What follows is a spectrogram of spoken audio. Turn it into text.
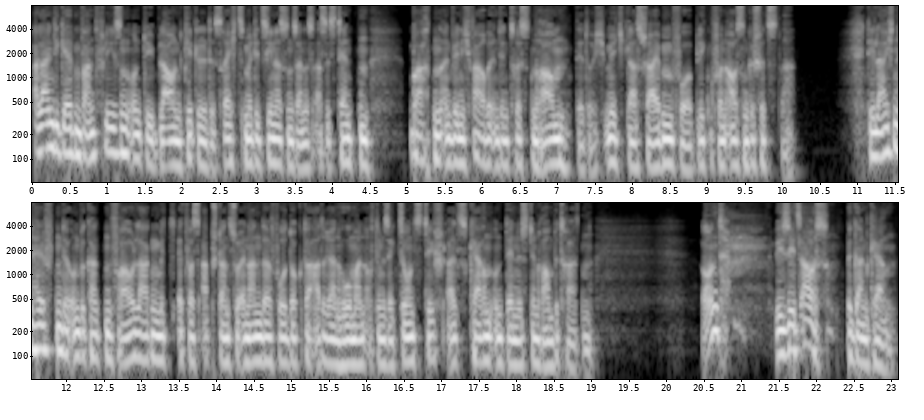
Allein die gelben Wandfliesen und die blauen Kittel des Rechtsmediziners und seines Assistenten brachten ein wenig Farbe in den tristen Raum, der durch Milchglasscheiben vor Blicken von außen geschützt war. Die Leichenhälften der unbekannten Frau lagen mit etwas Abstand zueinander vor Dr. Adrian Hohmann auf dem Sektionstisch, als Kern und Dennis den Raum betraten. Und? Wie sieht's aus? begann Kern.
